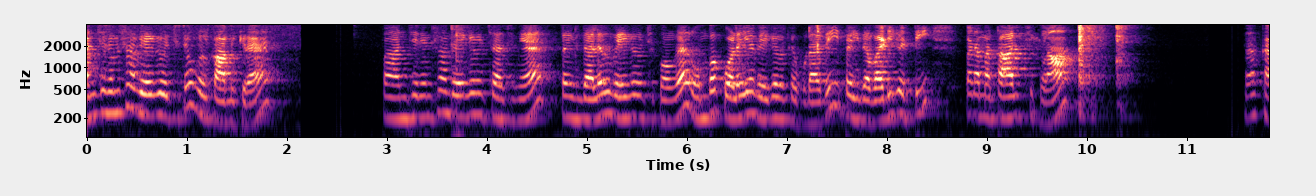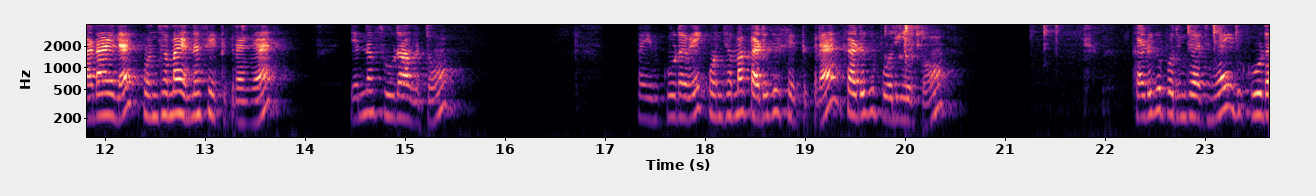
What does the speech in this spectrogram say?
அஞ்சு நிமிஷம் வேக வச்சுட்டு உங்களுக்கு காமிக்கிறேன். இப்போ அஞ்சு நிமிஷம் வேக வச்சாச்சுங்க. இப்போ இந்த அளவு வேக வச்சுக்கோங்க. ரொம்ப குழைய வேக வைக்கக்கூடாது. இப்போ இதை வடிகட்டி இப்போ நம்ம தாளிச்சிக்கலாம். இப்போ கடாயில் கொஞ்சமாக எண்ணெய் சேர்த்துக்கிறேங்க. எண்ணெய் சூடாகட்டும். இப்போ இது கூடவே கொஞ்சமாக கடுகு சேர்த்துக்கிறேன். கடுகு பொரியட்டும். கடுகு பொரிஞ்சாச்சுங்க. இது கூட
